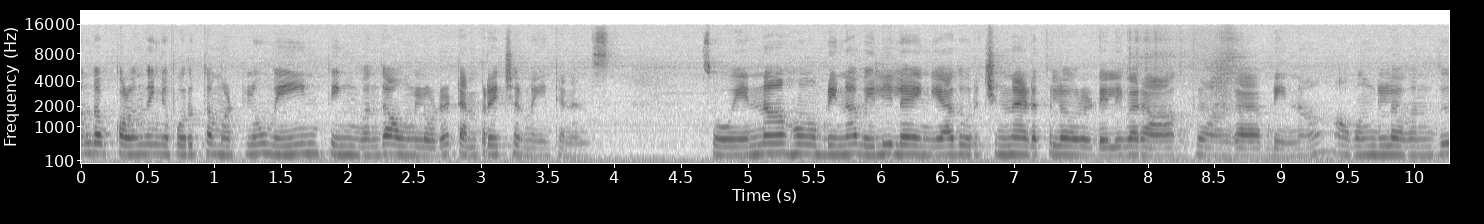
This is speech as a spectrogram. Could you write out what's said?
பிறந்த குழந்தைங்க பொறுத்த மட்டும் மெயின் திங் வந்து அவங்களோட டெம்பரேச்சர் மெயின்டெனன்ஸ் ஸோ என்னாகும் அப்படின்னா வெளியில் எங்கேயாவது ஒரு சின்ன இடத்துல ஒரு டெலிவர் ஆகுறாங்க அப்படின்னா அவங்கள வந்து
